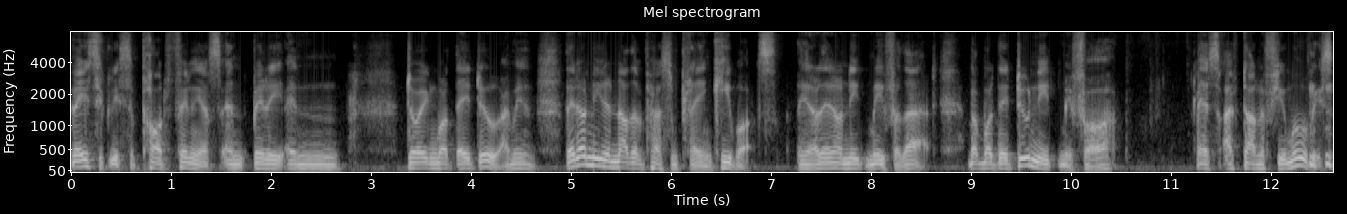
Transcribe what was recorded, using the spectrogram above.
basically support Finneas and Billie in doing what they do. I mean, they don't need another person playing keyboards. You know, they don't need me for that. But what they do need me for Yes, I've done a few movies.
